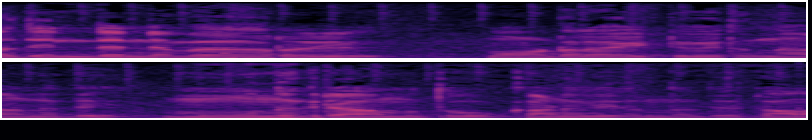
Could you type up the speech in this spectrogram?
അതിന്റെ തന്നെ വേറൊരു മോഡലായിട്ട് വരുന്നതാണിത്. മൂന്ന് ഗ്രാം തൂക്കാണ് വരുന്നത് കേട്ടോ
